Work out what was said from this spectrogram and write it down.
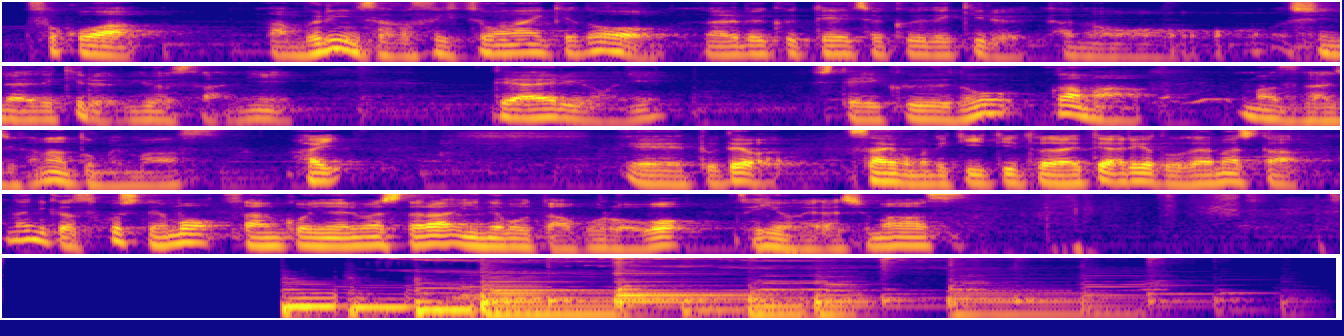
そこは、まあ、無理に探す必要はないけどなるべく定着できるあの信頼できる美容師さんに出会えるようにしていくのが、まあ、まず大事かなと思います。はいえーと、では最後まで聞いていただいてありがとうございました。何か少しでも参考になりましたらいいねボタンフォローをぜひお願いします。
